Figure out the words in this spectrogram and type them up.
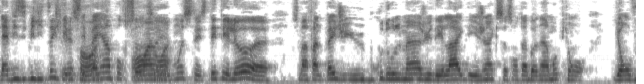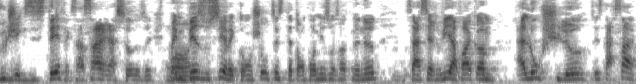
la visibilité, c'est payant pour ça. Ouais, ouais. Moi, cet été-là, euh, sur ma fanpage, j'ai eu beaucoup de roulements, j'ai eu des likes, des gens qui se sont abonnés à moi, puis ont, ils ont vu que j'existais, fait que ça sert à ça. Même Ouais. Biz aussi avec ton show, tu sais, c'était ton premier 60 minutes, ça a servi à faire comme Allô, je suis là, tu sais, ça sert.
